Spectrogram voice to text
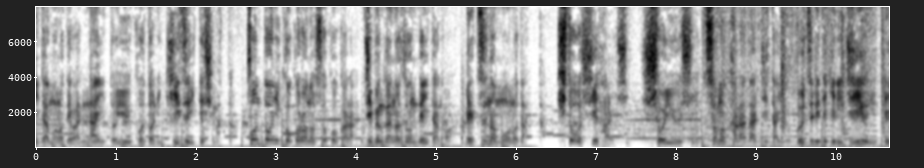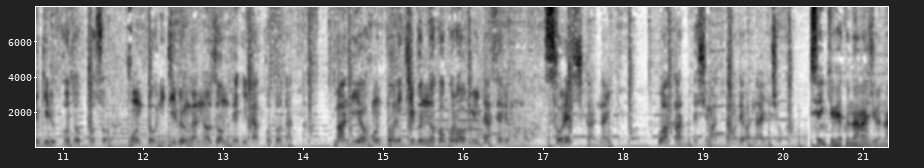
いたものではないということに気づいてしまった。本当に心の底から自分が望んでいたのは別のものだった。人を支配し、所有し、その体自体を物理的に自由にできることこそが、本当に自分が望んでいたことだった。バンディは本当に自分の心を満たせるものは、それしかないと、分かってしまったのではないでしょうか。1977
